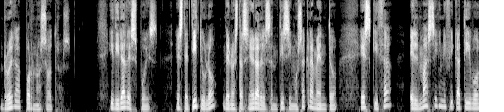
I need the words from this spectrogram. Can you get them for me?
ruega por nosotros. Y dirá después Este título de Nuestra Señora del Santísimo Sacramento es quizá el más significativo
